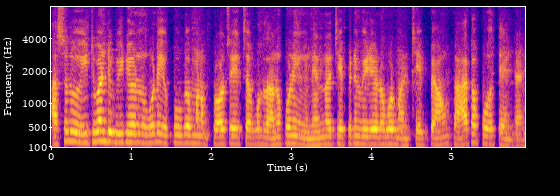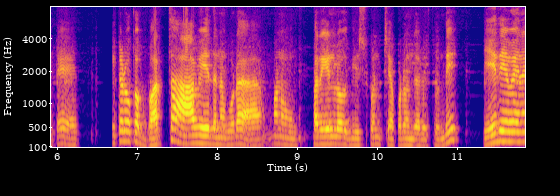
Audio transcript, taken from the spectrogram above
అసలు ఇటువంటి వీడియోలను కూడా ఎక్కువగా మనం ప్రోత్సహించకూడదు అనుకుని నిన్న చెప్పిన వీడియోలో కూడా మనం చెప్పాము కాకపోతే ఏంటంటే ఇక్కడ ఒక భర్త ఆవేదన కూడా మనం పరిగణలోకి తీసుకొని చెప్పడం జరుగుతుంది. ఏదేమైనా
